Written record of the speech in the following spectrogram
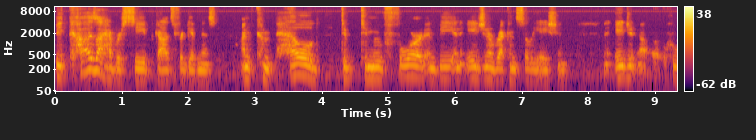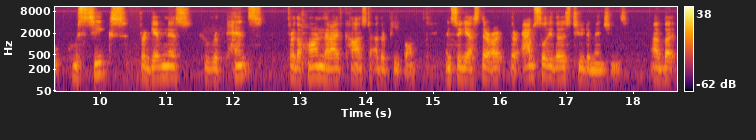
because I have received God's forgiveness, I'm compelled to, to move forward and be an agent of reconciliation, an agent uh, who, who seeks forgiveness, who repents for the harm that I've caused to other people. And so, yes, there are there are absolutely those two dimensions, uh, but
